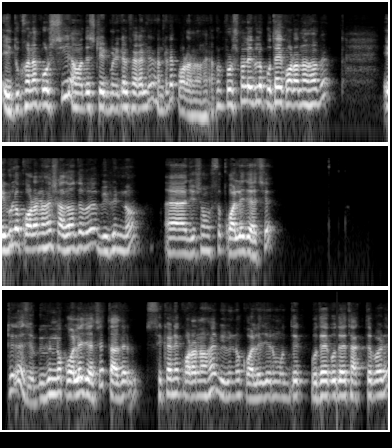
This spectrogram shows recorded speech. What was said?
এই দুখানা কোর্সই আমাদের স্টেট মেডিকেল ফ্যাকাল্টির আন্ডারে করানো হয়। এখন প্রশ্ন এগুলো কোথায় করানো হবে? এগুলো করানো হয় সাধারণতভাবে বিভিন্ন যে সমস্ত কলেজ আছে, ঠিক আছে? বিভিন্ন কলেজ আছে, তাদের সেখানে করানো হয়। বিভিন্ন কলেজের মধ্যে কোথায় কোথায় থাকতে পারে,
